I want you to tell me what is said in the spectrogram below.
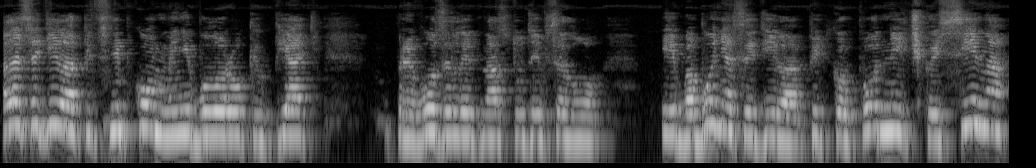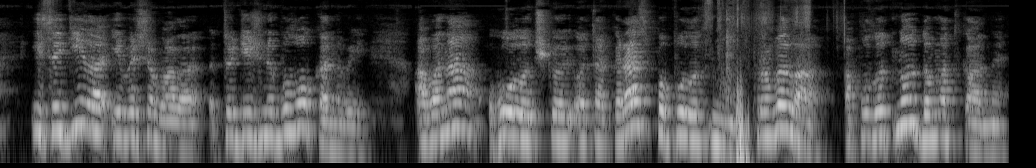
але сиділа під сніпком, мені було років п'ять, привозили нас туди в село. І бабуня сиділа під коподничкою сіна і сиділа і вишивала. Тоді ж не було канви, а вона голочкою отак раз по полотну провела, а полотно домоткане.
